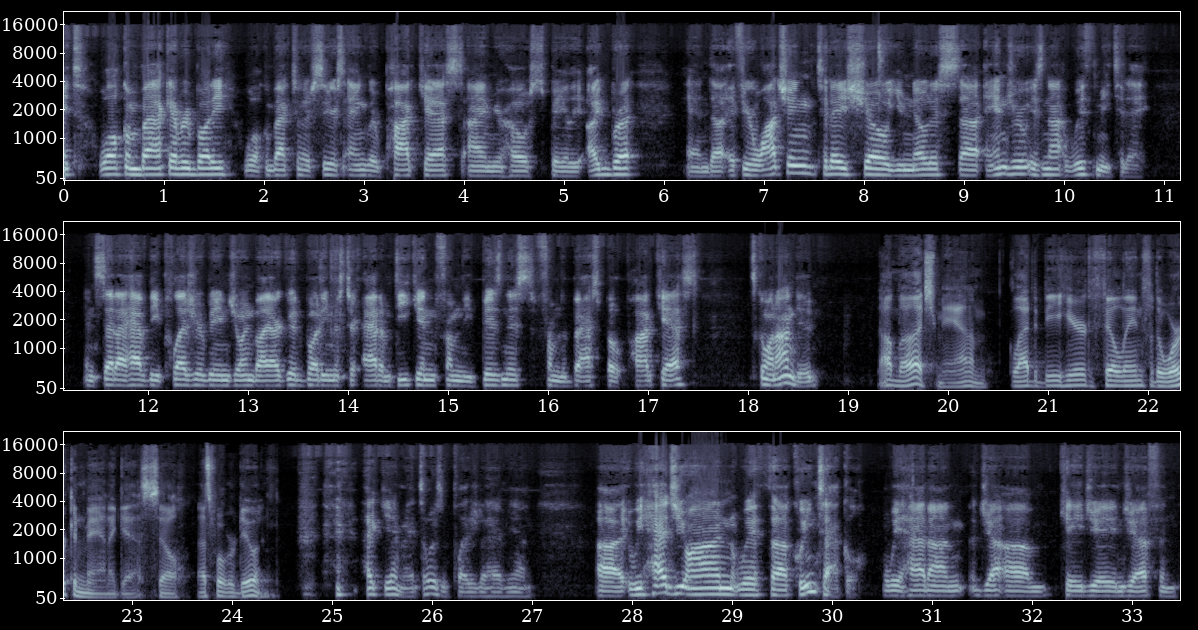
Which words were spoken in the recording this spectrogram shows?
Right. Welcome back, everybody. Welcome back to another Serious Angler podcast. I am your host, Bailey Eichbrett. And uh, if you're watching today's show, you notice uh, Andrew is not with me today. Instead, I have the pleasure of being joined by our good buddy, Mr. Adam Deacon from the Business from the Bass Boat podcast. What's going on, dude? Not much, man. I'm glad to be here to fill in for the working man, I guess. So that's what we're doing. Heck yeah, man. It's always a pleasure to have you on. Uh, we had you on with uh, Queen Tackle. We had on um, KJ and Jeff, and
